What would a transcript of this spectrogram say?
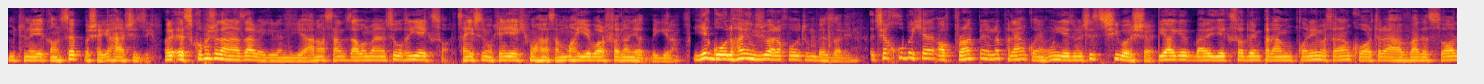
می‌تونه یه concept باشه یا هر چیزی. ولی scope ش رو در نظر بگیرین دیگه. الان مثلا زبان برنامه‌نویسی گفته یک سال. مثلا یه چیزی ممکنه یک ماه مثلا ماه یه بار فلان یاد بگیرم. یه گل های اینجوری برای خودتون بذارین. چه خوبه که up front یه plan کنین. اون یه دونه چیز چی باشه؟ یا اگه برای یک سال این پلن کنیم مثلا quarter اول سال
